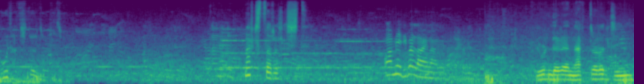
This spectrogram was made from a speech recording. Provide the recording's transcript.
Бүгд хацтай зурж. Навч зорулж штт. Юу нэрэ natural gin.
